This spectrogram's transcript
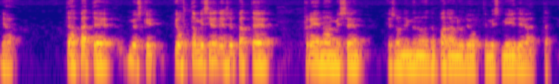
Ja tämä pätee myöskin johtamiseen ja se pätee treenaamiseen, ja se on nimenomaan tämä paranoidin optimismi idea, että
